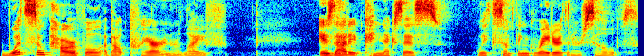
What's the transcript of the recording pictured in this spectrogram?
what's so powerful about prayer in our life is that it connects us with something greater than ourselves.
